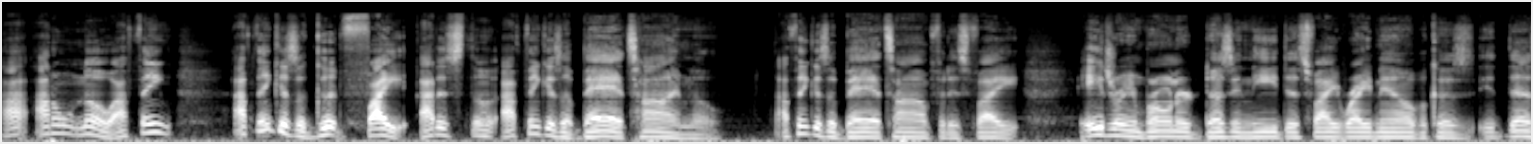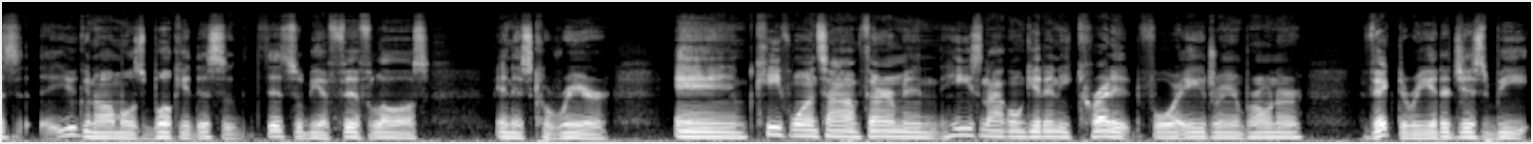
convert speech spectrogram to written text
I, I don't know. I think I think it's a good fight. I just I think it's a bad time though. I think it's a bad time for this fight. Adrien Broner doesn't need this fight right now because it does. You can almost book it. This this would be a fifth loss in his career. And Keith one time Thurman, he's not gonna get any credit for Adrien Broner victory. It'll just be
